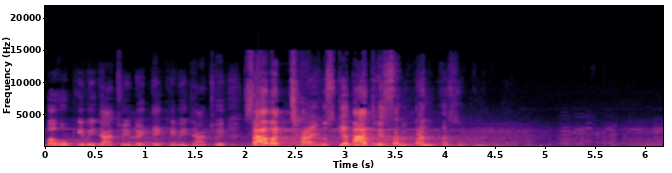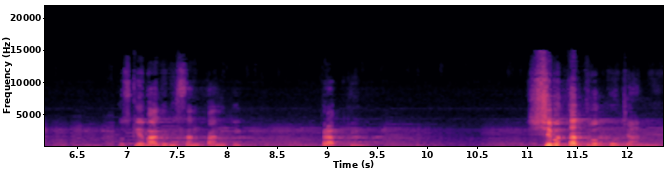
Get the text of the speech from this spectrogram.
बहू की भी जाँच हुई, बेटे की भी जाँच हुई, सब अच्छा है। उसके बाद भी संतान का सुख नहीं। उसके बाद भी संतान की प्राप्ति शिव तत्व को जानिए।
